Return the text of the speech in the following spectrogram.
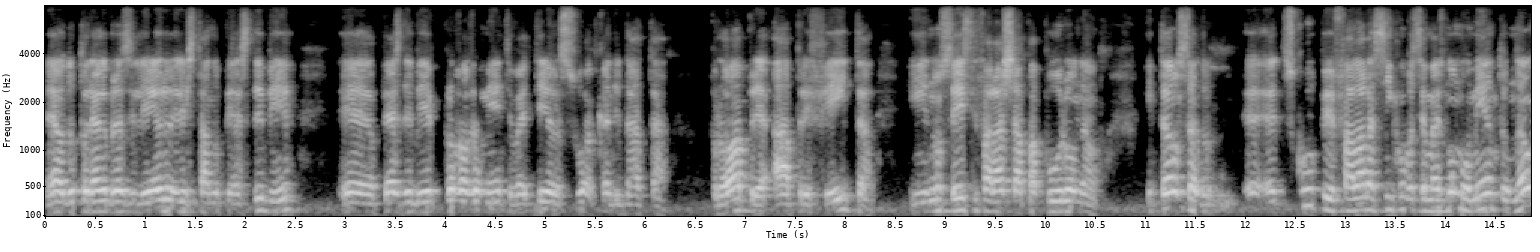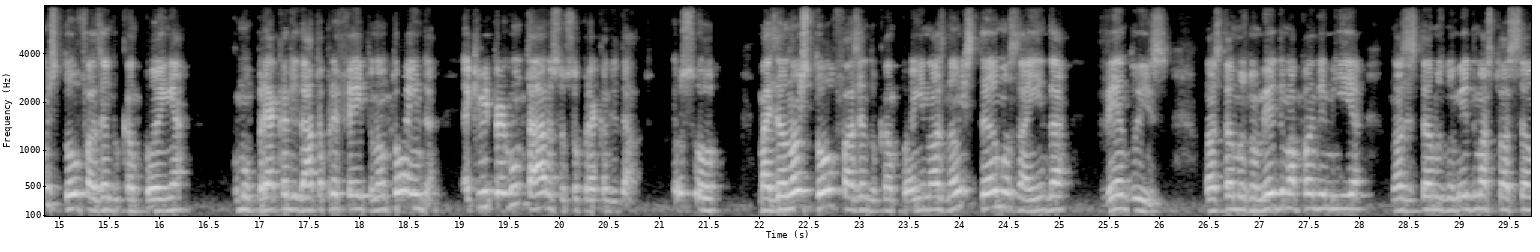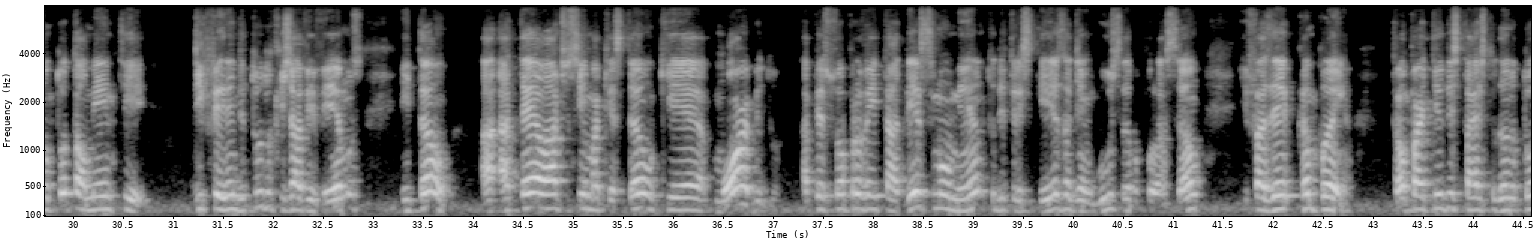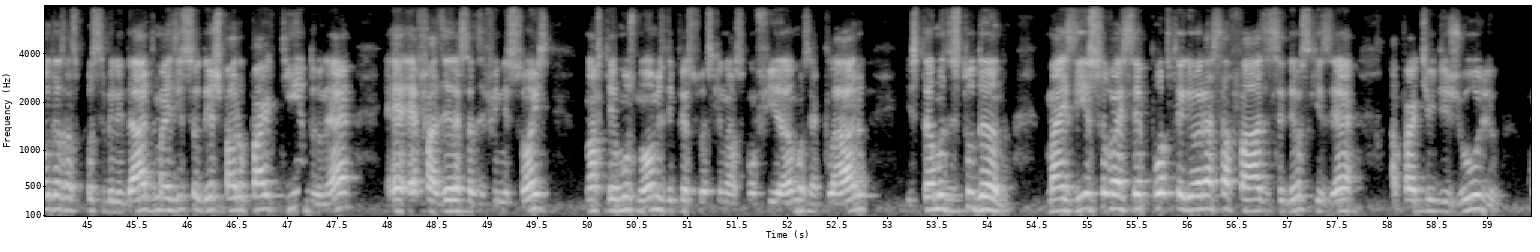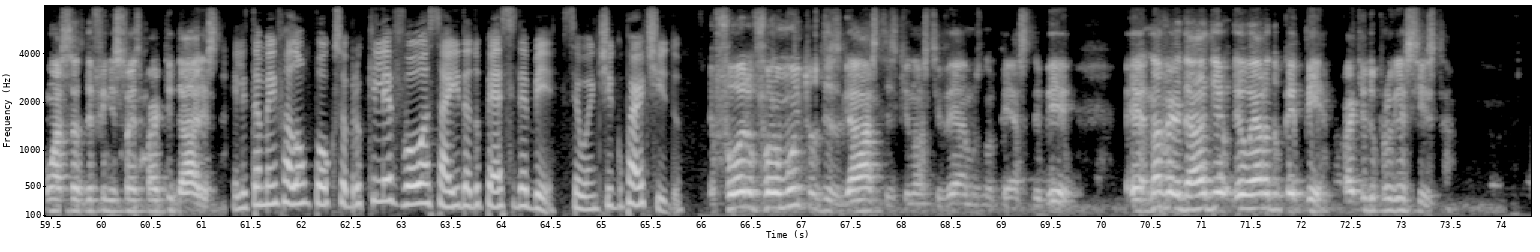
Né? O doutor Hélio Brasileiro ele está no PSDB, é, o PSDB provavelmente vai ter a sua candidata própria a prefeita e não sei se fará chapa pura ou não. Então, Sandro, é, é, desculpe falar assim com você, mas no momento não estou fazendo campanha como pré-candidato a prefeito, não estou ainda. É que me perguntaram se eu sou pré-candidato. Eu sou, mas eu não estou fazendo campanha e nós não estamos ainda vendo isso. Nós estamos no meio de uma pandemia, nós estamos no meio de uma situação totalmente diferente de tudo que já vivemos. Então, a, até eu acho assim, uma questão que é mórbido a pessoa aproveitar desse momento de tristeza, de angústia da população e fazer campanha. Então, o partido está estudando todas as possibilidades, mas isso eu deixo para o partido, né? É, é fazer essas definições. Nós temos nomes de pessoas que nós confiamos, é claro, estamos estudando, mas isso vai ser posterior a essa fase, se Deus quiser, a partir de julho, com essas definições partidárias. Ele também falou um pouco sobre o que levou à saída do PSDB, seu antigo partido. Foram, foram muitos desgastes que nós tivemos no PSDB. É, na verdade, eu, eu, era do PP, Partido Progressista.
